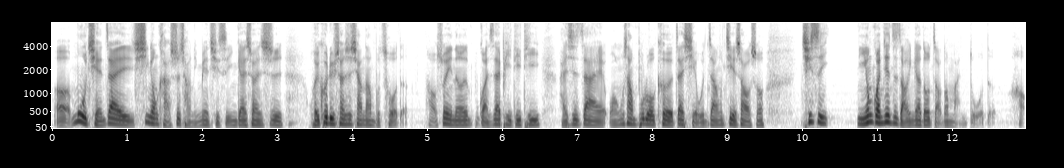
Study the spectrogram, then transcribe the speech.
呃目前在信用卡市场里面，其实应该算是回馈率算是相当不错的。好，所以呢，不管是在 PTT 还是在网络上布洛克在写文章介绍的时候，其实你用关键字找，应该都找到蛮多的。好，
